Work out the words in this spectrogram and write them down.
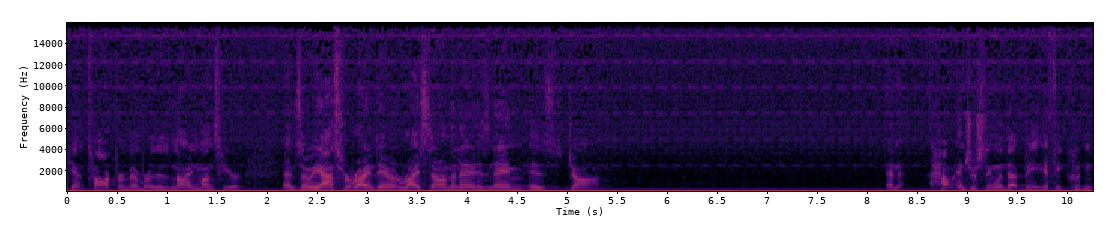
Can't talk, remember? There's nine months here. And so he asks for writing table, writes down on the name, his name is John. And how interesting would that be if he couldn't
